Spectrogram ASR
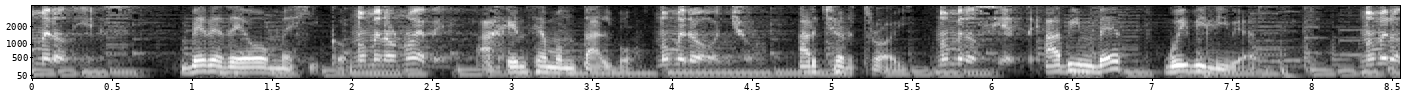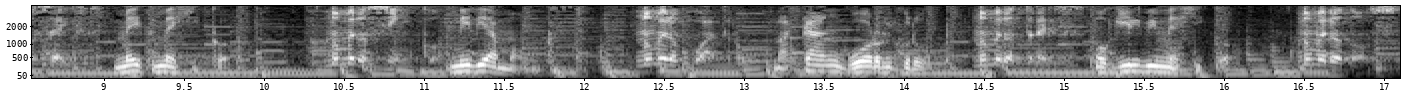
Número 10. BBDO México. Número 9. Agencia Montalvo. Número 8. Archer Troy. Número 7. Abinbev We Believers. Número 6. Made México. Número 5. Media Monks. Número 4. Macan World Group. Número 3. Ogilvy México. Número 2.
